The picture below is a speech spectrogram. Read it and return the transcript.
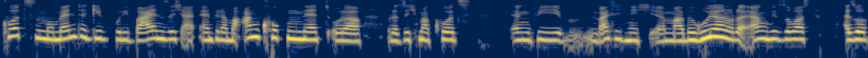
kurzen Momente gibt, wo die beiden sich e entweder mal angucken nett oder oder sich mal kurz irgendwie, weiß ich nicht, äh, mal berühren oder irgendwie sowas. Also,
